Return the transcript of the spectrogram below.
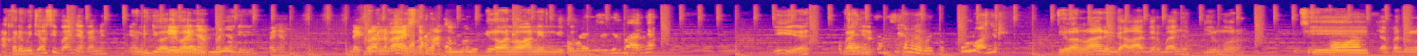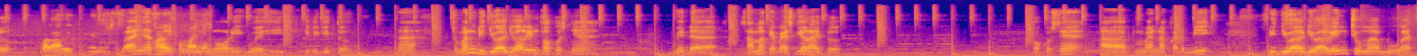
akademi Chelsea banyak kan ya yang dijual-jual Iya, banyak, lagi banyak. gitu. banyak Declan Banyak, Rice banyak, termasuk banyak. dilawan-lawanin gitu Pemainnya aja banyak. iya Pemain banyak Chelsea kan udah berapa puluh anjir. dilawan-lawanin Gallagher banyak Gilmore si Oh. siapa dulu ini. banyak Apalagi pemainnya. Mori, Guehi, gitu-gitu. Nah, cuman dijual-jualin fokusnya. Beda, sama kayak PSG lah itu. Fokusnya uh, pemain akademi dijual-jualin cuma buat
